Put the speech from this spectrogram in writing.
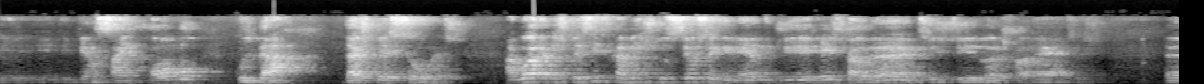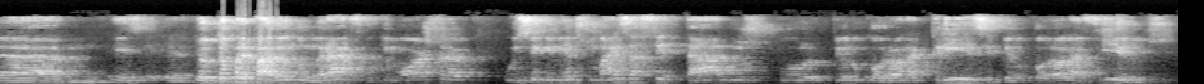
e, e pensar em como cuidar das pessoas. Agora, especificamente do seu segmento de restaurantes, de lanchonetes, eu estou preparando um gráfico que mostra os segmentos mais afetados por, pelo corona crise, pelo coronavírus.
